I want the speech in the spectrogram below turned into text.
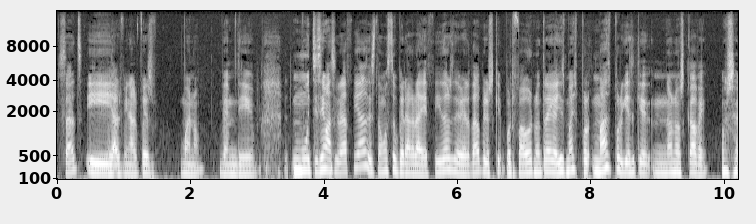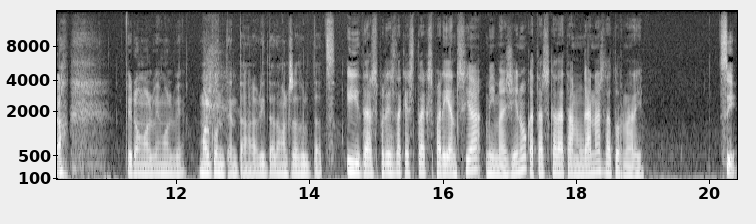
saps? I Clar. al final, pues, bueno, vam dir muchísimas gracias, estamos súper agradecidos, de verdad, pero es que, por favor, no traigáis más, por, más porque es que no nos cabe. O sea, però molt bé, molt bé. Molt contenta, la veritat, amb els resultats. I després d'aquesta experiència, m'imagino que t'has quedat amb ganes de tornar-hi. Sí.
